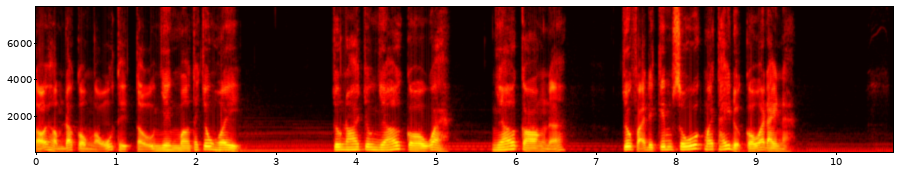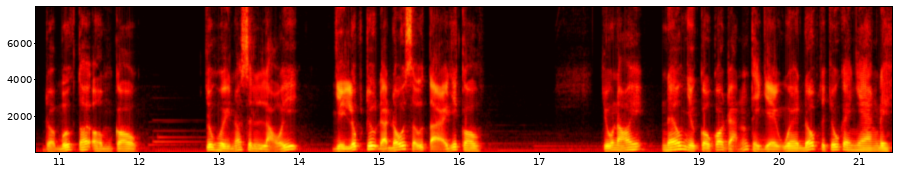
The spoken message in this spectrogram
Tối hôm đó cô ngủ Thì tự nhiên mơ thấy chú Huy. Chú nói chú nhớ cô quá, Nhớ con nữa. Chú phải đi kiếm suốt mới thấy được cô ở đây nè. Rồi bước tới ôm cô. Chú Huy nói xin lỗi Vì lúc trước đã đối xử tệ với cô. Chú nói Nếu như cô có rảnh Thì về quê đốt cho chú cây nhang đi.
